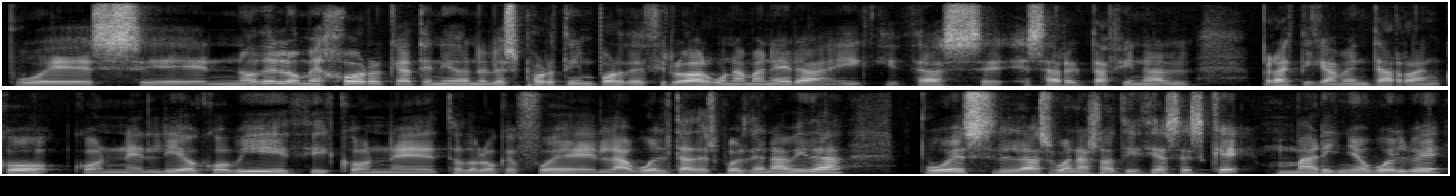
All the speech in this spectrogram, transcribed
pues eh, no de lo mejor que ha tenido en el Sporting, por decirlo de alguna manera, y quizás eh, esa recta final prácticamente arrancó con el lío COVID y con eh, todo lo que fue la vuelta después de Navidad, pues las buenas noticias es que Mariño vuelve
